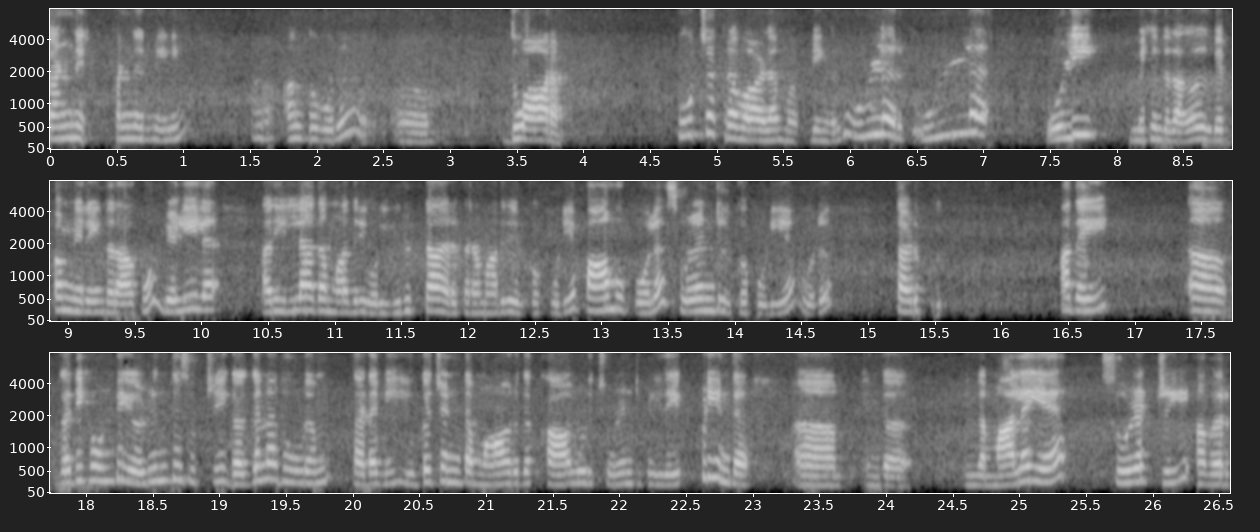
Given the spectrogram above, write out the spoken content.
கண்ணு கண்ணு மீனிங் அங்கே ஒரு துவாரம். பூச்சக்கரவாளம் அப்படிங்கிறது உள்ள இருக்கு. உள்ள ஒளி மிகுந்ததாக வெப்பம் நிறைந்ததாகவும் வெளியில அது இல்லாத மாதிரி ஒரு இருட்டா இருக்கிற மாதிரி இருக்கக்கூடிய பாம்பு போல சுழன்று இருக்கக்கூடிய ஒரு தடுப்பு. அதை கதிகொண்டு எழுந்து சுற்றி ககன தூரம் தடவி யுகஜண்ட மாறுத காலோடு சுழன்று இதை எப்படி இந்த இந்த இந்த மலையை சுழற்றி அவர்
